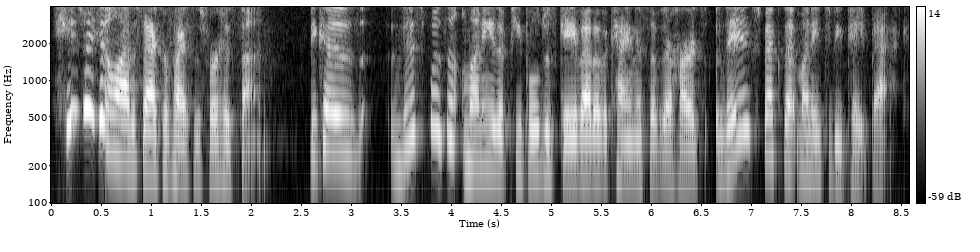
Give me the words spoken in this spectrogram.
he's making a lot of sacrifices for his son because this wasn't money that people just gave out of the kindness of their hearts. They expect that money to be paid back.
